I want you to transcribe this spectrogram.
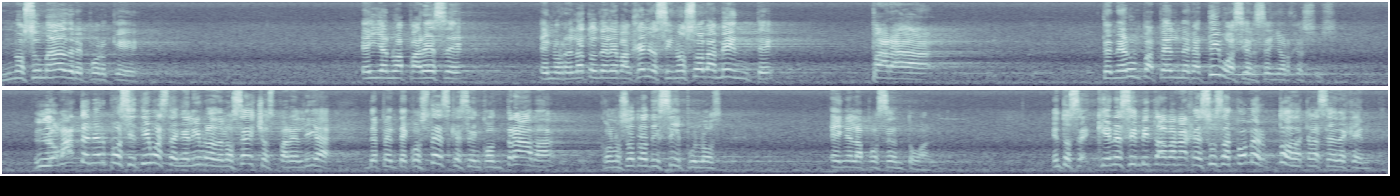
no su madre, porque ella no aparece en los relatos del Evangelio, sino solamente para tener un papel negativo hacia el Señor Jesús. Lo va a tener positivo hasta en el libro de los Hechos para el día de Pentecostés que se encontraba con los otros discípulos en el aposento alto. Entonces, ¿quiénes invitaban a Jesús a comer? Toda clase de gente.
